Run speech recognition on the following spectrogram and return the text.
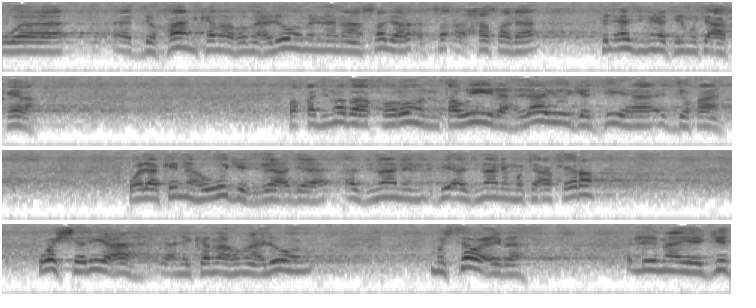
والدخان كما هو معلوم إنما صدر حصل في الأزمنة المتأخرة. وقد مضى قرون طويلة لا يوجد فيها الدخان. ولكنه وجد بعد أزمان في أزمان متأخرة والشريعة يعني كما هو معلوم مستوعبة لما يجد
